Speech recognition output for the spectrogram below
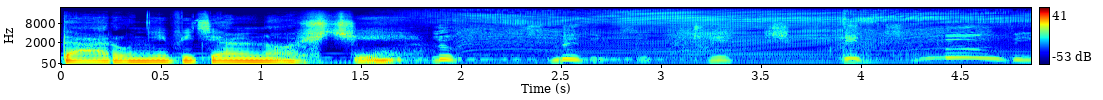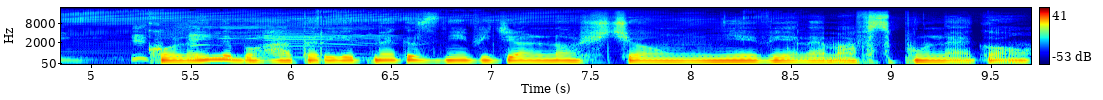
daru niewidzialności. Kolejny bohater jednak z niewidzialnością niewiele ma wspólnego.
